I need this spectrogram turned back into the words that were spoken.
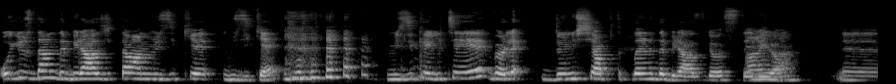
o yüzden de birazcık daha müzike müzike müzikaliteye böyle dönüş yaptıklarını da biraz gösteriyor. Aynen. E,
